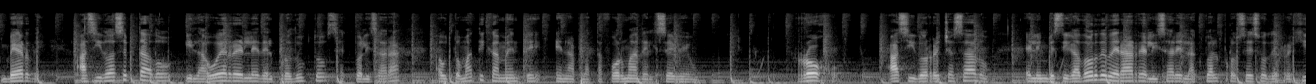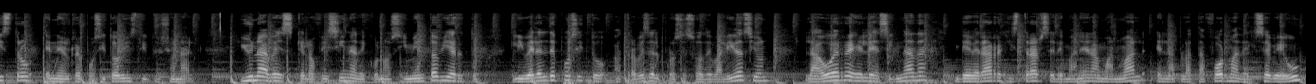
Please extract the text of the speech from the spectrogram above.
Verde ha sido aceptado y la URL del producto se actualizará automáticamente en la plataforma del CBU. Rojo ha sido rechazado el investigador deberá realizar el actual proceso de registro en el repositorio institucional y una vez que la Oficina de Conocimiento Abierto libere el depósito a través del proceso de validación, la URL asignada deberá registrarse de manera manual en la plataforma del CBU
